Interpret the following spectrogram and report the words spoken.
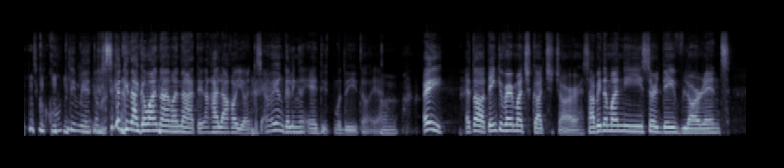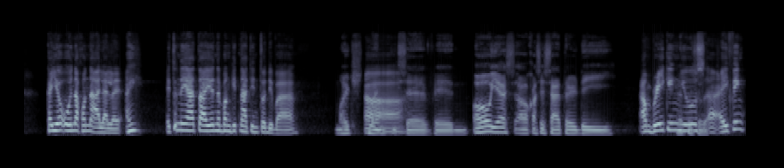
Compliment. Kasi ka ginagawa naman natin, akala ko yon Kasi, ay, ang galing ng edit mo dito. Ayan. Ah, Ay, eto, thank you very much, Gotcha Char. Sabi naman ni Sir Dave Lawrence, kayo una ko naalala. Ay, ito na yata yun, nabanggit natin to, di ba? March Ah. 27. oh, yes. Oh, kasi Saturday. Ang breaking news, uh, I think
